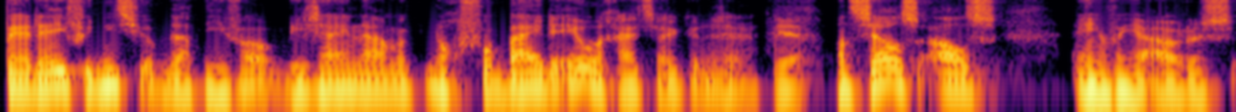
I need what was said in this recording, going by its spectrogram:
per definitie op dat niveau. Die zijn namelijk nog voorbij de eeuwigheid, zou je kunnen zeggen. Want zelfs als een van je ouders,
